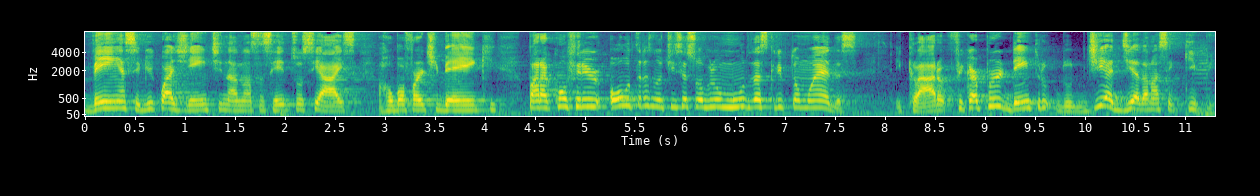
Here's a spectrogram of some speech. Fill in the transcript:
Venha seguir com a gente nas nossas redes sociais, Fortbank, para conferir outras notícias sobre o mundo das criptomoedas. E claro, ficar por dentro do dia a dia da nossa equipe.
